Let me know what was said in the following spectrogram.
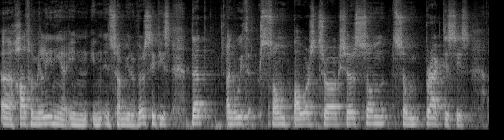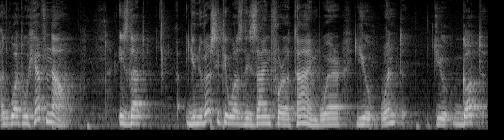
uh, half a millennia in, in, in some universities that and with some power structures, some some practices. And what we have now is that university was designed for a time where you went, you got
